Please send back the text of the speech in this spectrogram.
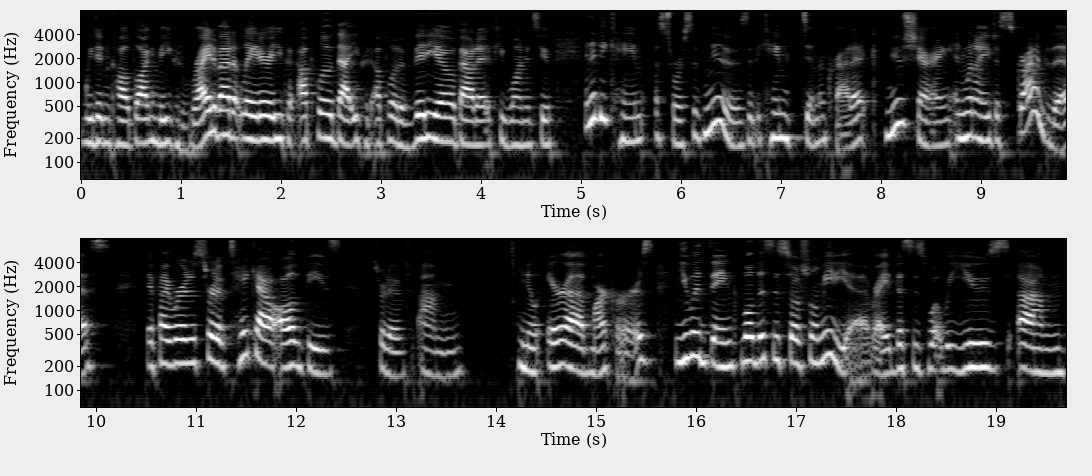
we didn't call it blogging but you could write about it later. You could upload that. You could upload a video about it if you wanted to. And it became a source of news. It became democratic news sharing. And when i described this if i were to sort of take out all of these sort of um, you know era markers you would think well this is social media right? This is what we use um,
